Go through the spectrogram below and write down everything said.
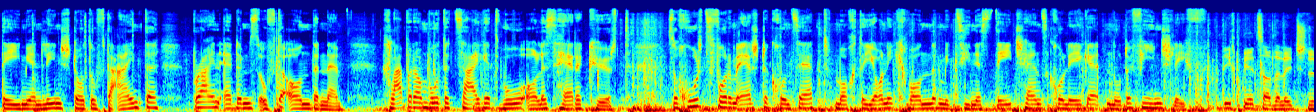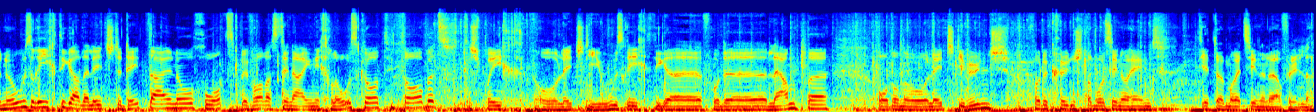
Damien Lynn steht auf der einen, Brian Adams auf der anderen. Kleber am Boden zeigen, wo alles hergehört. So kurz vor dem ersten Konzert macht Janik Wanner mit seinen Stagehands-Kollegen noch den Feinschliff. Ich bin jetzt an der letzten Ausrichtung, an den letzten Detail noch, kurz bevor das dann eigentlich losgeht heute Abend. Sprich noch letzte Ausrichtungen von der Lampen oder noch letzte Wünsche von den Künstlern, die sie noch haben, die tun wir jetzt ihnen erfüllen.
